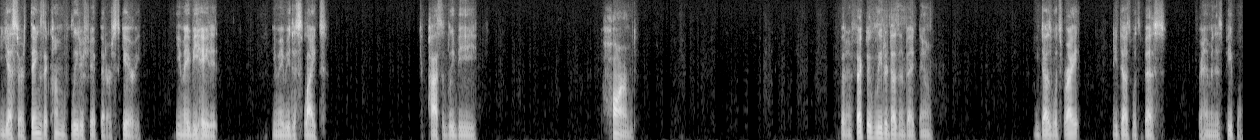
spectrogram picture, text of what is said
And yes there are things that come with leadership that are scary. You may be hated. You may be disliked, You possibly be harmed. But an effective leader doesn't back down. He does what's right. He does what's best for him and his people.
